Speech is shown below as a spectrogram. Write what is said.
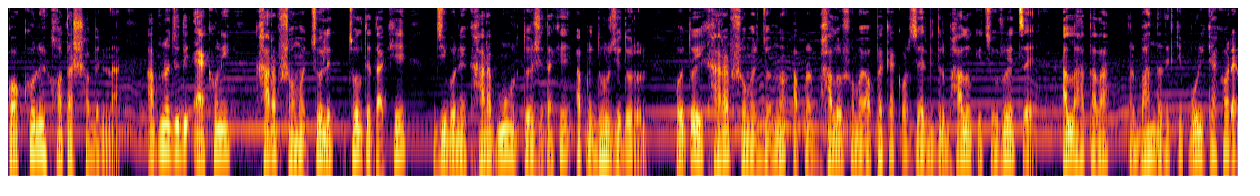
কখনোই হতাশ হবেন না। আপনার যদি এখনই খারাপ সময় চলে, চলতে থাকে, জীবনে খারাপ মুহূর্ত এসে থাকে, আপনি ধৈর্য ধরুন। হয়তো এই খারাপ সময়ের জন্য আপনার ভালো সময় অপেক্ষা করছে, এর ভিতরে ভালো কিছু রয়েছে। আল্লাহ তালা তার বান্দাদেরকে পরীক্ষা করেন।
